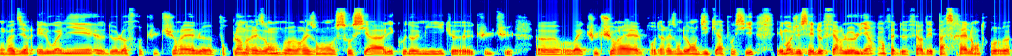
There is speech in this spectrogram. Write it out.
on va dire, éloignés de l'offre culturelle pour plein de raisons, euh, raisons sociales, économiques, euh, euh, culturelles, pour des raisons de handicap aussi. Et moi j'essaye de faire le lien, en fait, de faire des passerelles entre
